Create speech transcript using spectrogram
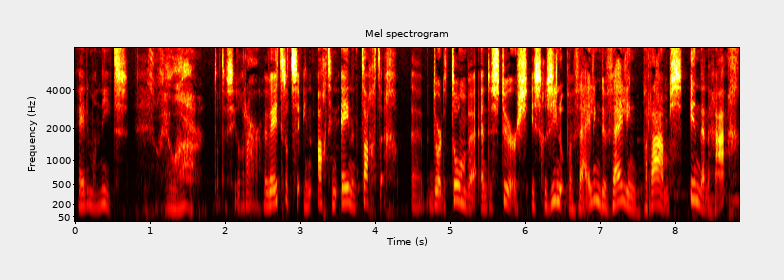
Helemaal niets. Dat is toch heel raar? Dat is heel raar. We weten dat ze in 1881 eh, door de Tombe en de Steurs is gezien op een veiling. De veiling Braams in Den Haag.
